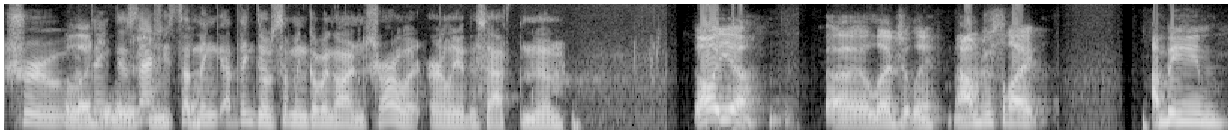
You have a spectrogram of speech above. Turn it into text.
True. I think there's actually something. something. I think there was something going on in Charlotte earlier this afternoon. Oh yeah, uh, allegedly. I'm just like, I mean,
